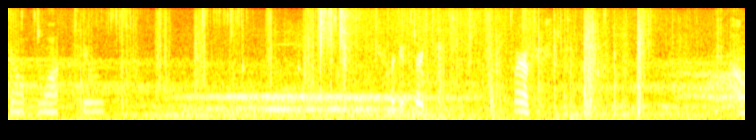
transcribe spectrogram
don't want to. Okay, we're good. We're. We're okay. Yeah, I'll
